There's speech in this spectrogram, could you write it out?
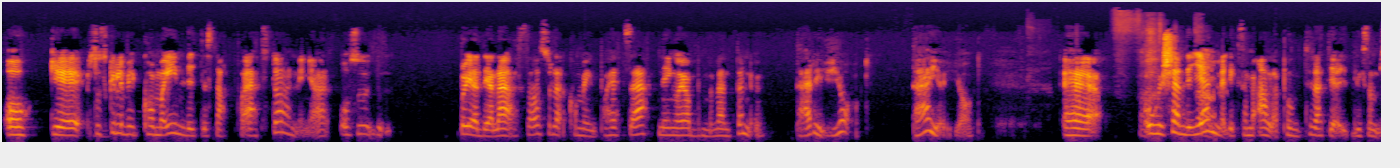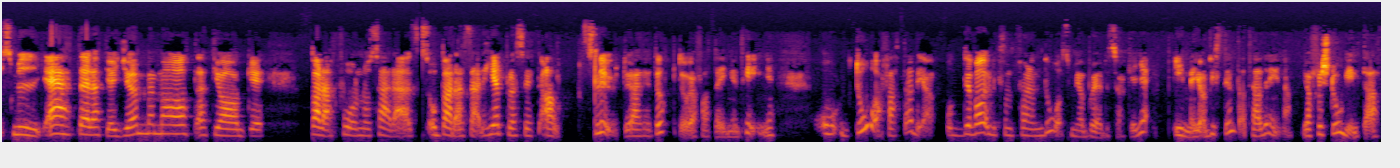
Och eh, så skulle vi komma in lite snabbt på ätstörningar och så började jag läsa och så kom jag in på hetsätning och jag bara, men vänta nu, det här är ju jag. Det här gör ju jag. Eh, och jag kände igen mig liksom med alla punkter, att jag liksom smygäter, att jag gömmer mat, att jag eh, bara får något så här, alltså, och bara så här, helt plötsligt är allt slut och jag har ätit upp det och jag fattar ingenting. Och då fattade jag. Och det var liksom förrän då som jag började söka hjälp. Innan, jag visste inte att jag hade det innan. Jag förstod inte att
